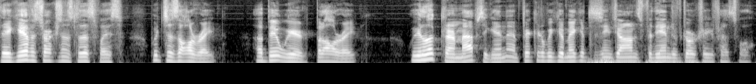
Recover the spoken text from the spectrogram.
They gave instructions to this place, which is alright. A bit weird, but alright. We looked at our maps again and figured we could make it to St. John's for the end of Door Festival.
